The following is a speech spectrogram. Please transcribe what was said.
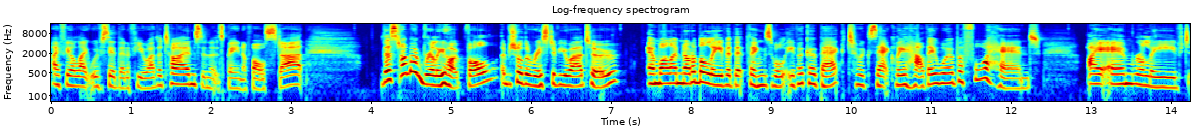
I feel like we've said that a few other times and it's been a false start. This time I'm really hopeful. I'm sure the rest of you are too. And while I'm not a believer that things will ever go back to exactly how they were beforehand, I am relieved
